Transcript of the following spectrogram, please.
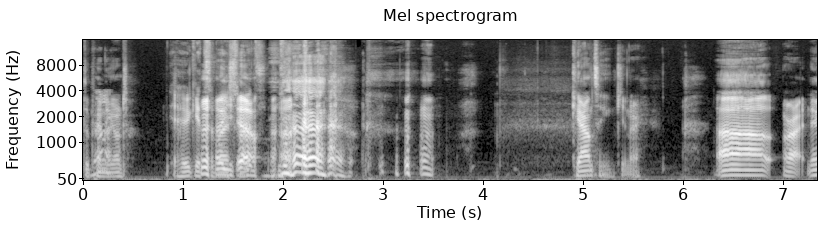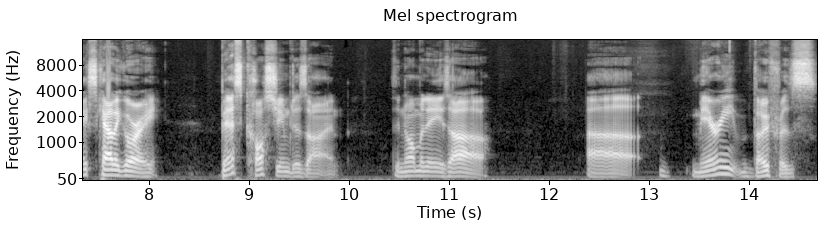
Depending No. on Yeah, who gets the most Yeah. votes? counting, you know. Uh, all right, next category: best costume design. The nominees are uh, Mary Zophres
